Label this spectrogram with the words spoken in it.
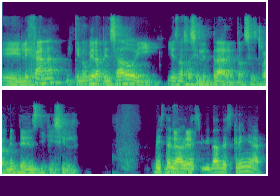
eh, lejana y que no hubiera pensado y, es más fácil entrar. Entonces, realmente es difícil. ¿Viste la agresividad de Skriniar?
